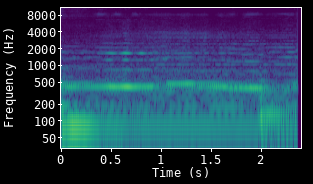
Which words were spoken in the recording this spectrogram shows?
you.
